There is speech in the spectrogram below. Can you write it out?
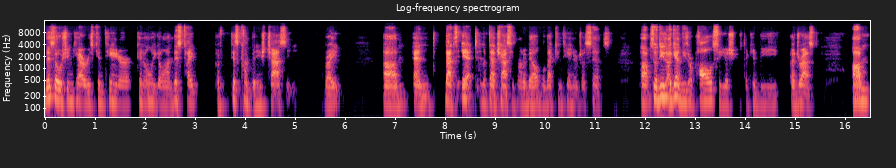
this ocean carrier's container can only go on this type of this company's chassis, right? Um, and that's it. And if that chassis is not available, that container just sits. Uh, so these, again, these are policy issues that can be addressed. Um,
